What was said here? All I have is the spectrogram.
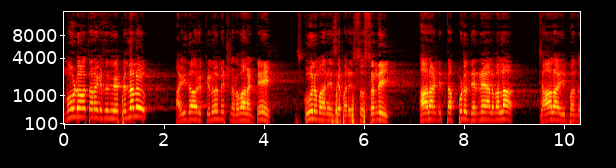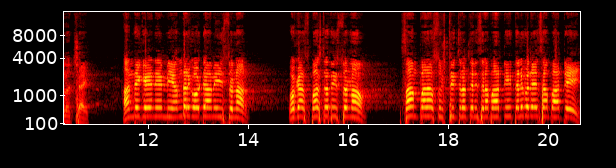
మూడో తరగతి చదివే పిల్లలు ఐదారు కిలోమీటర్లు నడవాలంటే స్కూల్ మానేసే పరిస్థితి వస్తుంది. అలాంటి తప్పుడు నిర్ణయాల వల్ల చాలా ఇబ్బందులు వచ్చాయి. అందుకే నేను మీ అందరికీ ఒకటి హామీ ఇస్తున్నాను. ఒక స్పష్టత ఇస్తున్నాం. సంపద సృష్టించడం తెలిసిన పార్టీ తెలుగుదేశం పార్టీ.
